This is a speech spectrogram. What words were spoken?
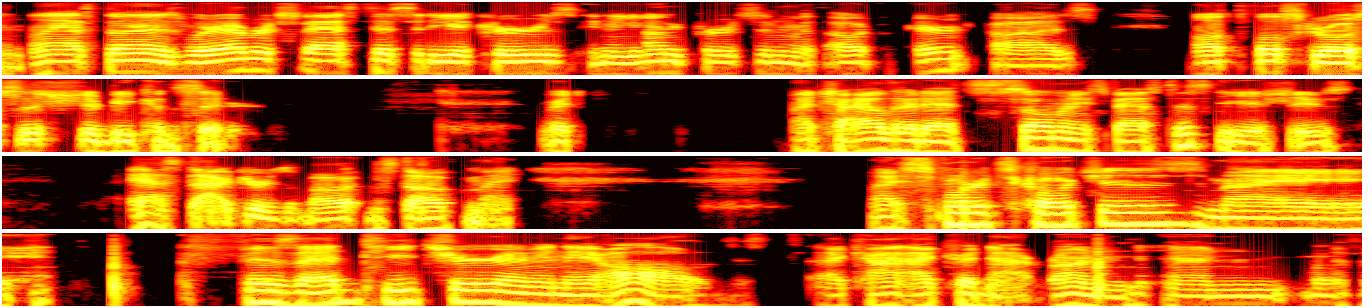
And last one is wherever spasticity occurs in a young person without apparent cause, multiple sclerosis should be considered. Which my childhood had so many spasticity issues. I asked doctors about and stuff. My my sports coaches, my phys ed teacher. I mean, they all just I can't I could not run, and with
